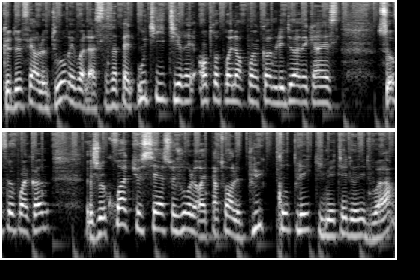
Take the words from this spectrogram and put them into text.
que de faire le tour, mais voilà, ça s'appelle outils-entrepreneur.com, les deux avec un S sauf le .com. Je crois que c'est à ce jour le répertoire le plus complet qu'il m'était donné de voir,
